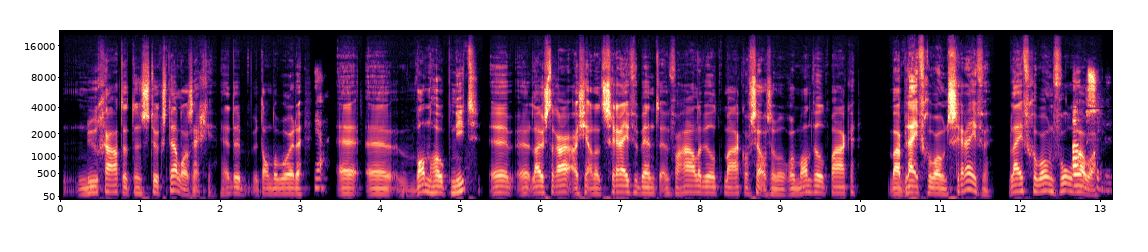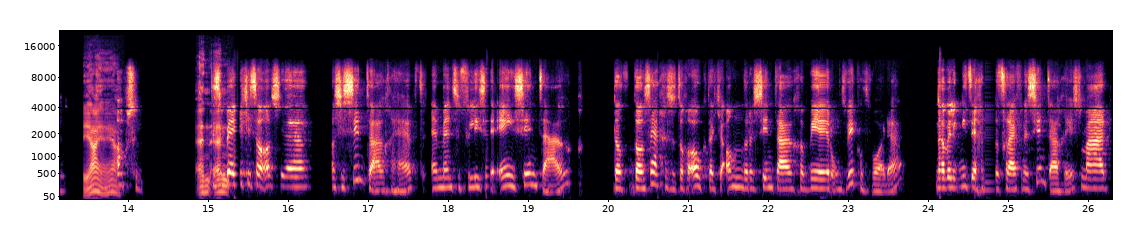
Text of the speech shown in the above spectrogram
nu gaat het een stuk sneller, zeg je. De, met andere woorden, Ja. eh, wanhoop niet, luisteraar, als je aan het schrijven bent en verhalen wilt maken of zelfs een roman wilt maken. Maar blijf gewoon schrijven. Blijf gewoon volhouden. Absoluut, Ja, ja, ja. absoluut. En, Het is en een beetje zoals je, als je zintuigen hebt en mensen verliezen één zintuig, dat, dan zeggen ze toch ook dat je andere zintuigen meer ontwikkeld worden. Nou wil ik niet zeggen dat schrijven een zintuig is, maar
